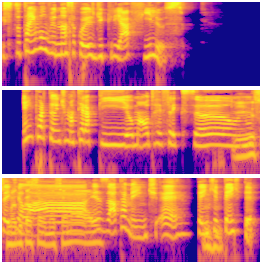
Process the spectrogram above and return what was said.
se tu tá envolvido nessa coisa de criar filhos, é importante uma terapia, uma autorreflexão, não Isso, sei uma que educação lá. emocional. Exatamente, é. Tem, que, Uhum. tem que ter.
